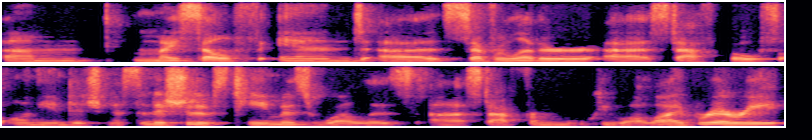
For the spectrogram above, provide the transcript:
um, myself and uh, several other uh, staff, both on the Indigenous Initiatives team, as well as uh, staff from Xwi7xwa Library,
